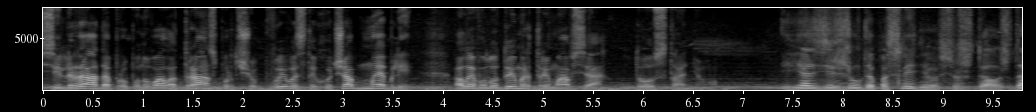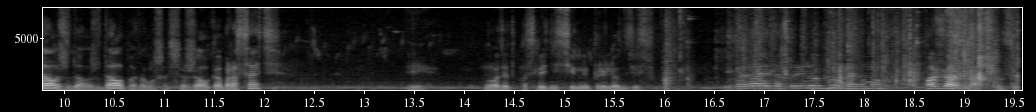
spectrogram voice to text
Сільрада пропонувала транспорт, щоб вивезти хоча б меблі, але Володимир тримався до останнього. И я здесь жил до последнего, все ждал, ждал, ждал, ждал, потому что все жалко бросать. И ну, вот этот последний сильный прилет здесь. И когда этот прилет был, я думал, пожар начался,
